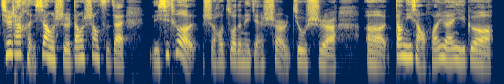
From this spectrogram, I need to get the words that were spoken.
其实他很像是当上次在李希特时候做的那件事儿，就是呃，当你想还原一个。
